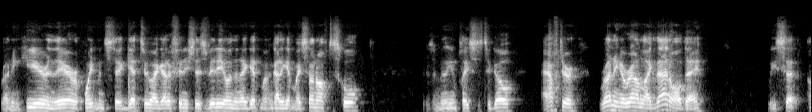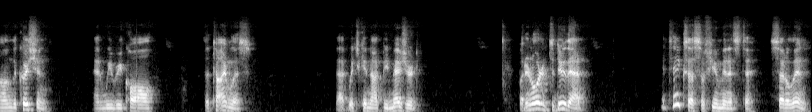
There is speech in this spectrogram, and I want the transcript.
running here and there, appointments to get to. I got to finish this video and then I get got to get my son off to school. There's a million places to go. After running around like that all day, we sit on the cushion and we recall the timeless, that which cannot be measured. But in order to do that, it takes us a few minutes to settle in,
